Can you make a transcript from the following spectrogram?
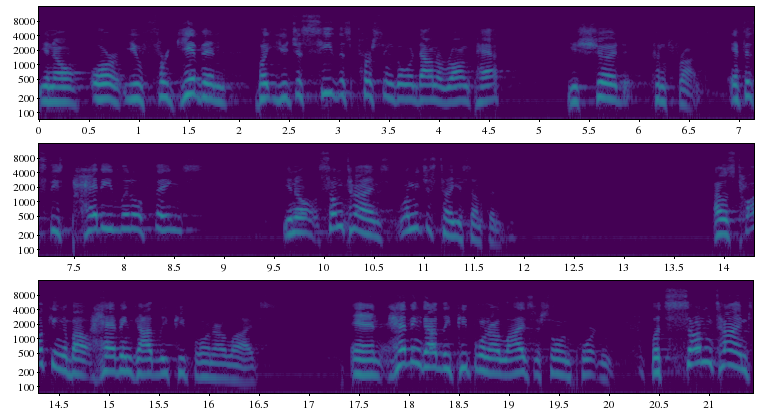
you know, or you've forgiven, but you just see this person going down a wrong path, you should confront. If it's these petty little things, you know, sometimes, let me just tell you something. I was talking about having godly people in our lives. And having godly people in our lives are so important. But sometimes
